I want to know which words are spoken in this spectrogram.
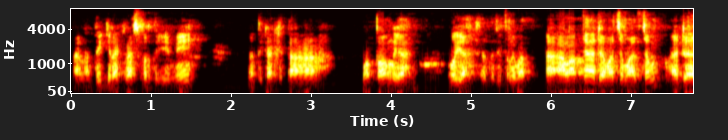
Nah, nanti kira-kira seperti ini ketika kita potong ya. Oh ya, saya tadi terlewat. Nah, alatnya ada macam-macam, ada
